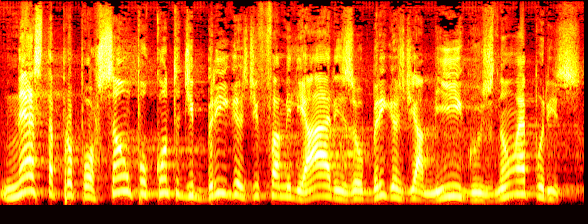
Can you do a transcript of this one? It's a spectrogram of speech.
nesta proporção por conta de brigas de familiares ou brigas de amigos, não é por isso.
